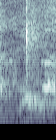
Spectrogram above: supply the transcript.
up.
